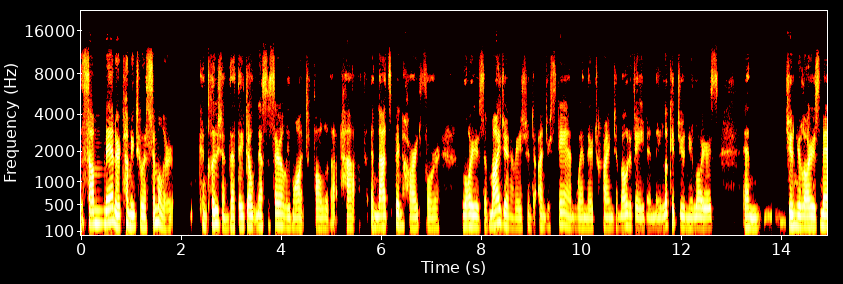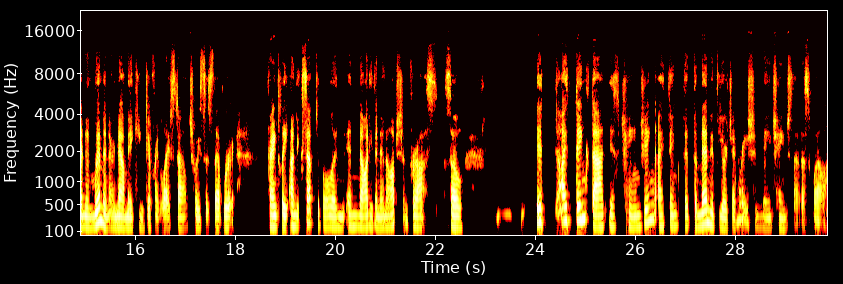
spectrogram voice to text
some men are coming to a similar conclusion that they don't necessarily want to follow that path. And that's been hard for lawyers of my generation to understand when they're trying to motivate and they look at junior lawyers and junior lawyers men and women are now making different lifestyle choices that were frankly unacceptable and, and not even an option for us so it i think that is changing i think that the men of your generation may change that as well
